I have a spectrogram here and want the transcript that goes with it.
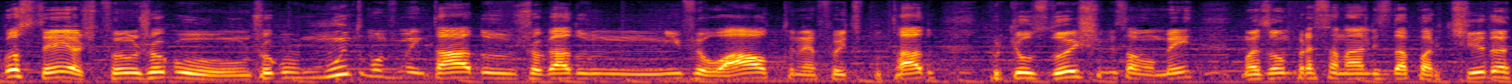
Gostei, acho que foi um jogo, um jogo muito movimentado, jogado em nível alto, né? Foi disputado, porque os dois times estavam bem, mas vamos para essa análise da partida.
